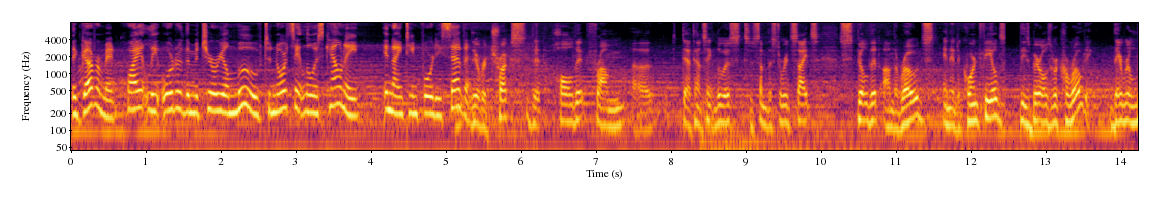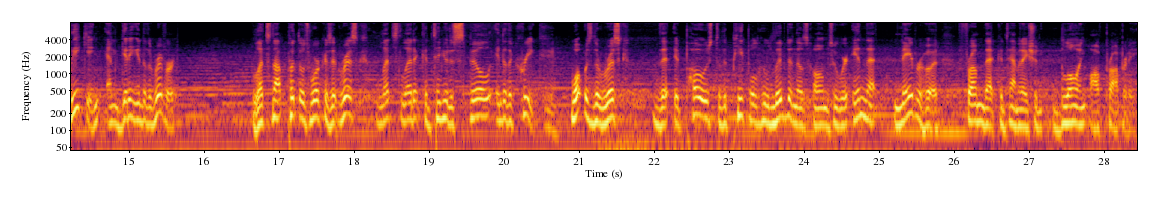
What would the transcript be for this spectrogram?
The government quietly ordered the material moved to North St. Louis County in 1947. There were trucks that hauled it from uh, downtown St. Louis to some of the storage sites, spilled it on the roads and into cornfields. These barrels were corroding. They were leaking and getting into the river. Let's not put those workers at risk. Let's let it continue to spill into the creek. Mm. What was the risk that it posed to the people who lived in those homes who were in that neighborhood from that contamination blowing off property?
